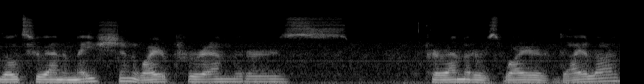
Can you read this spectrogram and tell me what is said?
Go to animation wire parameters parameters wire dialog.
